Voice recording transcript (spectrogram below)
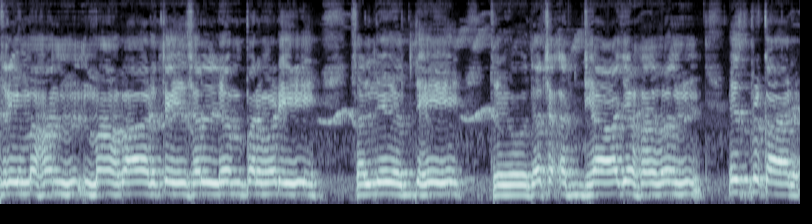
श्री महाभारत शल्यम परमढ़ि शल्य त्रयोदश अध्याय। इस प्रकार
